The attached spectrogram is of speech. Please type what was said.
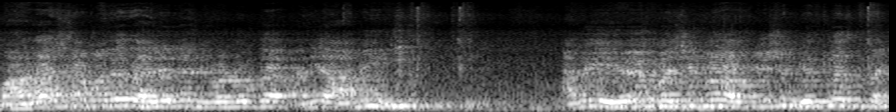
महाराष्ट्रामध्ये झालेल्या निवडणुका आणि आम्ही आम्ही ईव्हीएम मशीनवर ऑब्जेक्शन घेतलंच नाही.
